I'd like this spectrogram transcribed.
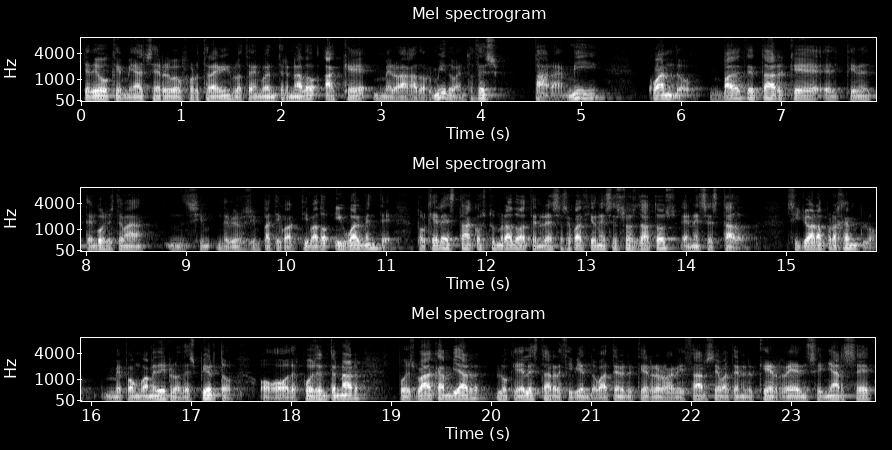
ya digo que mi HRV for Training lo tengo entrenado a que me lo haga dormido. Entonces, para mí, cuando va a detectar que eh, tengo el sistema nervioso simpático activado, igualmente, porque él está acostumbrado a tener esas ecuaciones, esos datos en ese estado. Si yo ahora, por ejemplo, me pongo a medirlo despierto o después de entrenar, pues va a cambiar lo que él está recibiendo, va a tener que reorganizarse, va a tener que reenseñarse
